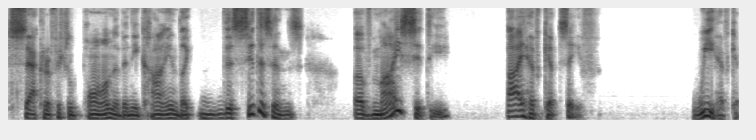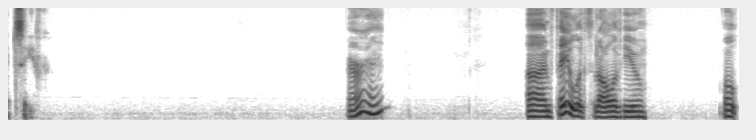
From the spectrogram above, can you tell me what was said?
sacrificial pawn of any kind. Like the citizens of my city, I have kept safe. We have kept safe. All right. Uh, and Faye looks at all of you. Well,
